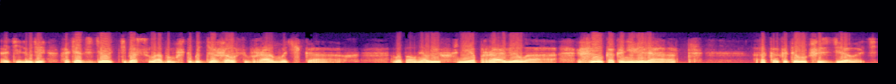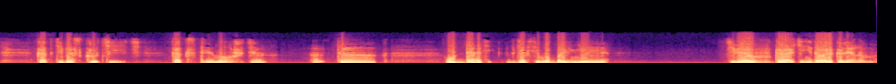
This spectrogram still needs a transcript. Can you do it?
Эти люди хотят сделать тебя слабым, чтобы держался в рамочках, выполнял их не правила, жил, как они велят. А как это лучше сделать? Как тебя скрутить? Как стреножить, а? А так, удать, где всего больнее — Тебе в драке не давали коленом?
